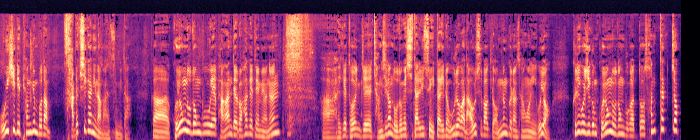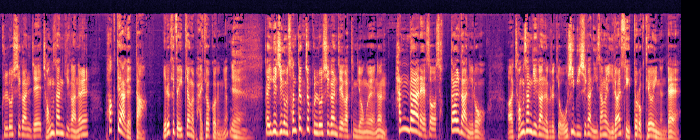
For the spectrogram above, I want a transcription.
OECD 평균보다 400시간이나 많습니다. 그러니까 고용노동부의 방안대로 하게 되면은 아, 이게 더 이제 장시간 노동에 시달릴 수 있다 이런 우려가 나올 수밖에 없는 그런 상황이고요. 그리고 지금 고용노동부가 또 선택적 근로시간제 정산 기간을 확대하겠다. 이렇게도 입장을 밝혔거든요. 예. 그러니까 이게 지금 선택적 근로시간제 같은 경우에는 한 달에서 석 달 단위로 어, 정상 기간을 그렇게 52시간 이상을 일할 수 있도록 되어 있는데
